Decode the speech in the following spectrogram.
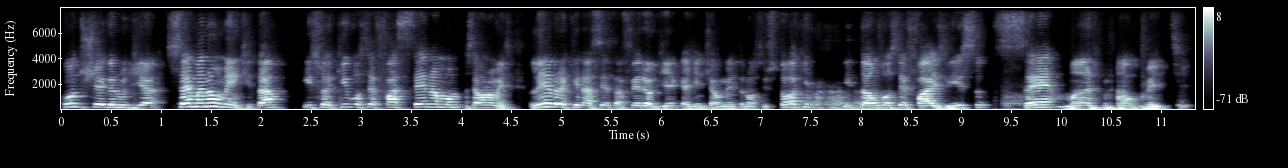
Quando chega no dia, semanalmente, tá? Isso aqui você faz semanalmente. Lembra que na sexta-feira é o dia que a gente aumenta o nosso estoque? Então você faz isso semanalmente.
